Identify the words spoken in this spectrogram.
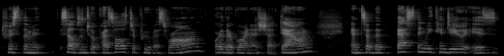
twist themselves into a pretzel to prove us wrong, or they're going to shut down. And so the best thing we can do is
